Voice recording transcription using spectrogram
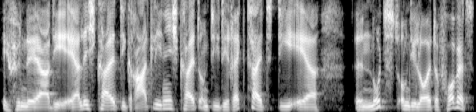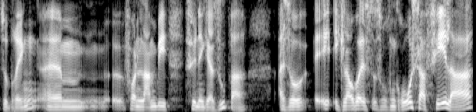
Ich finde ja die Ehrlichkeit, die Gradlinigkeit und die Direktheit, die er äh, nutzt, um die Leute vorwärts zu bringen, ähm, von Lambi, finde ich ja super. Also ich glaube, es ist auch ein großer Fehler,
